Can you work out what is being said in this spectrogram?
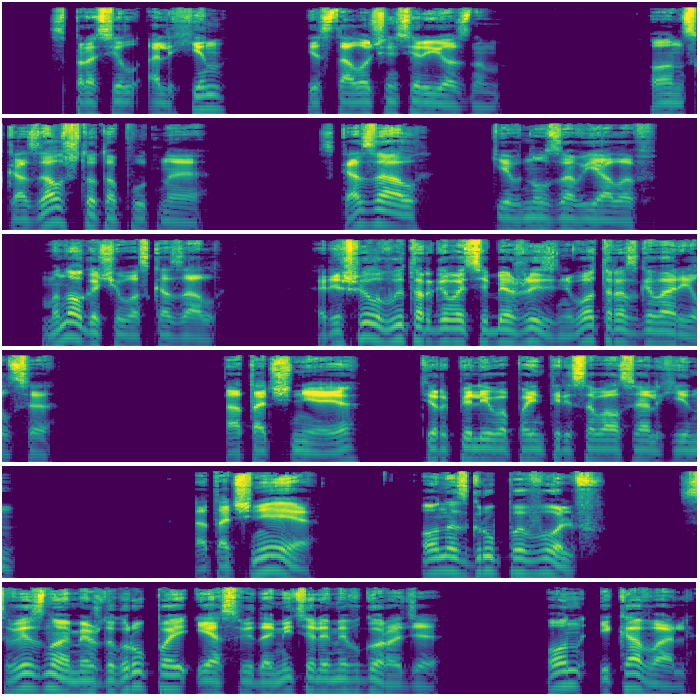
— спросил Альхин и стал очень серьезным. «Он сказал что-то путное?» «Сказал», — кивнул Завьялов. «Много чего сказал. Решил выторговать себе жизнь, вот и разговорился. «А точнее?» — терпеливо поинтересовался Альхин. «А точнее, он из группы «Вольф», связной между группой и осведомителями в городе. Он и Коваль,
